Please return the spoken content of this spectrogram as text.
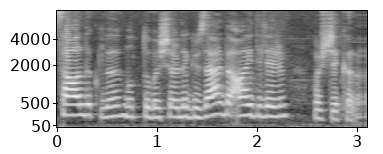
Sağlıklı, mutlu, başarılı, güzel bir ay dilerim. Hoşçakalın.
